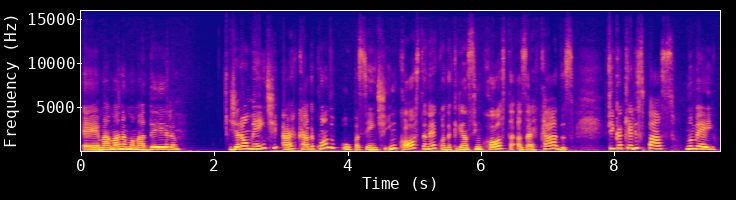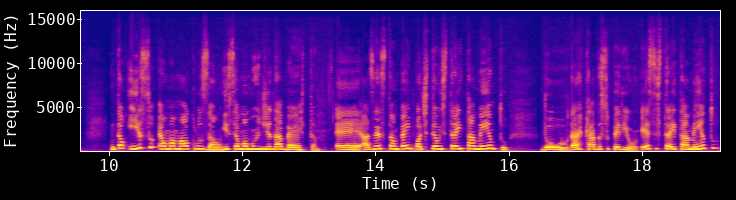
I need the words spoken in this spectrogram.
é, mamar na mamadeira. Geralmente, a arcada, quando o paciente encosta, né? Quando a criança encosta as arcadas, fica aquele espaço no meio. Então, isso é uma má oclusão, isso é uma mordida aberta. É, às vezes também pode ter um estreitamento do, da arcada superior. Esse estreitamento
